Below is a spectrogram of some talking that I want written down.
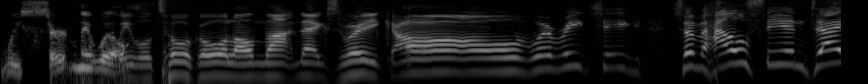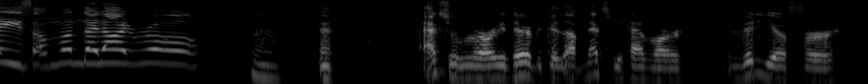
We certainly will. We will talk all on that next week. Oh, we're reaching some halcyon days on Monday Night Raw. Actually, we're already there because up next we have our video for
